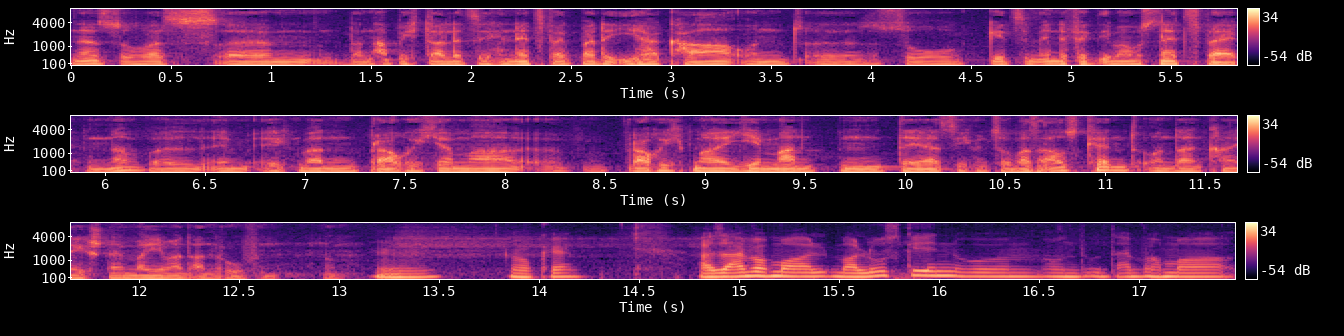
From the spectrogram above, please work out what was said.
ne, sowas, ähm, dann habe ich da letztlich ein Netzwerk bei der IHK und äh, so geht es im Endeffekt immer ums Netzwerken, ne? weil irgendwann brauche ich ja mal, brauche ich mal jemanden, der sich mit sowas auskennt und dann kann ich schnell mal jemand anrufen. Ne? Mhm. Okay. Also einfach mal, mal losgehen und, und, und einfach mal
